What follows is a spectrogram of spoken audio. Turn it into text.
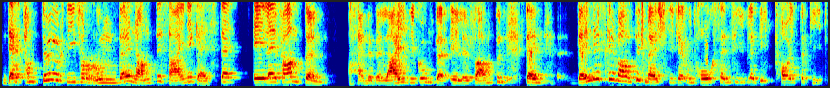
Der Tomteur dieser Runde nannte seine Gäste Elefanten. Eine Beleidigung der Elefanten, denn wenn es gewaltig mächtige und hochsensible Dickhäuter gibt,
